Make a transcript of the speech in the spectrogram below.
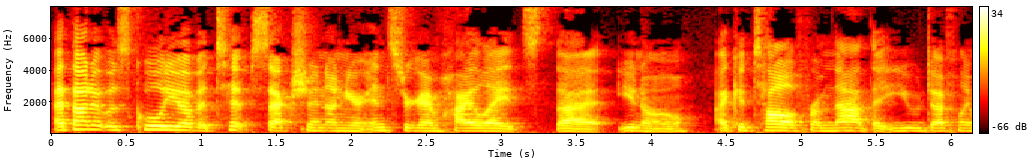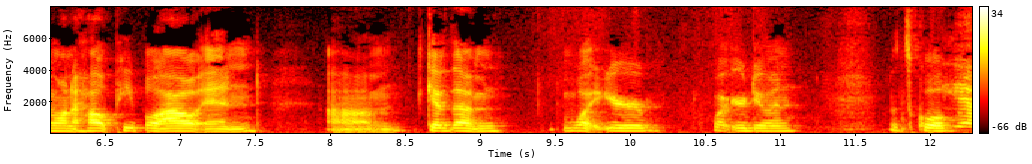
i thought it was cool you have a tip section on your instagram highlights that you know i could tell from that that you definitely want to help people out and um, give them what you're what you're doing. That's cool. Yeah,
